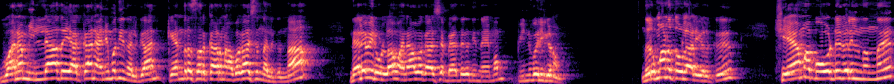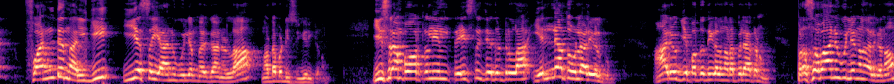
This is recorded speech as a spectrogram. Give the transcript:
വനം ഇല്ലാതെയാക്കാൻ അനുമതി നൽകാൻ കേന്ദ്ര സർക്കാരിന് അവകാശം നൽകുന്ന നിലവിലുള്ള വനാവകാശ ഭേദഗതി നിയമം പിൻവലിക്കണം. നിർമ്മാണ തൊഴിലാളികൾക്ക് ക്ഷേമ ബോർഡുകളിൽ നിന്ന് ഫണ്ട് നൽകി ഇ എസ് ഐ ആനുകൂല്യം നൽകാനുള്ള നടപടി സ്വീകരിക്കണം. ഇസ്ലാം പോർട്ടലിൽ രജിസ്റ്റർ ചെയ്തിട്ടുള്ള എല്ലാ തൊഴിലാളികൾക്കും ആരോഗ്യ പദ്ധതികൾ നടപ്പിലാക്കണം. പ്രസവാനുകൂല്യങ്ങൾ നൽകണം.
